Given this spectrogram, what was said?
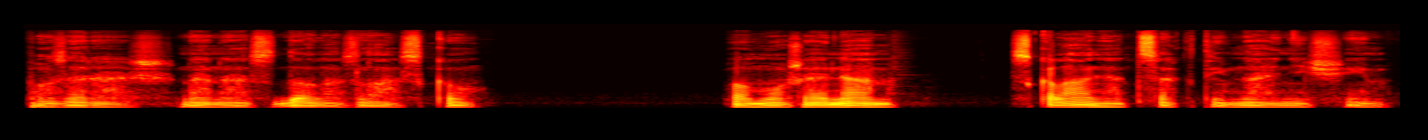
Pozeráš na nás dole s láskou. Pomôže nám skláňať sa k tým najnižším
